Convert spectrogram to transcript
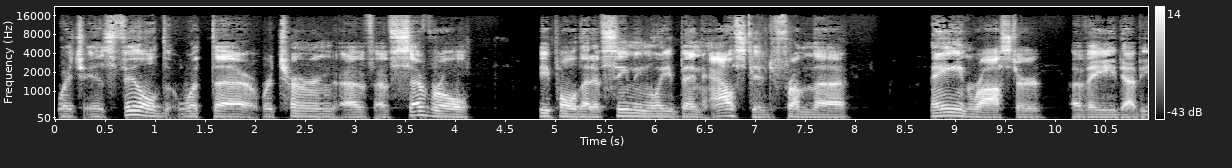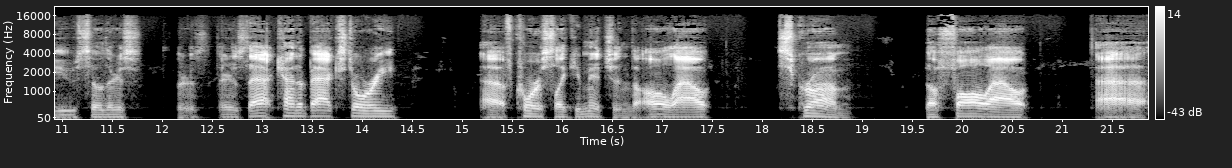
which is filled with the return of of several people that have seemingly been ousted from the main roster of AEW. So there's there's there's that kind of backstory. Uh, of course, like you mentioned, the all out scrum, the fallout uh,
